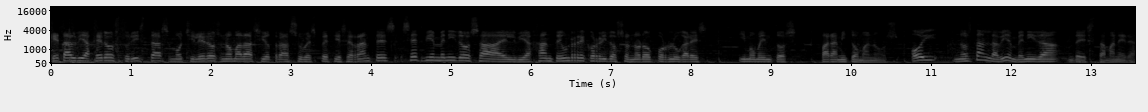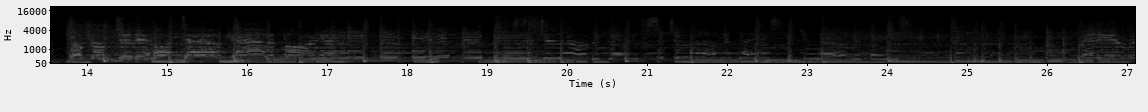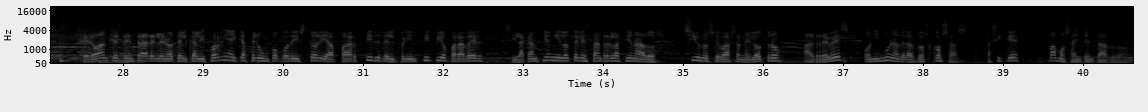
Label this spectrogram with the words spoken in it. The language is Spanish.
¿Qué tal viajeros, turistas, mochileros, nómadas y otras subespecies errantes? Sed bienvenidos a El Viajante, un recorrido sonoro por lugares y momentos para mitómanos. Hoy nos dan la bienvenida de esta manera. Antes de entrar en el Hotel California hay que hacer un poco de historia a partir del principio para ver si la canción y el hotel están relacionados, si uno se basa en el otro, al revés o ninguna de las dos cosas. Así que vamos a intentarlo.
